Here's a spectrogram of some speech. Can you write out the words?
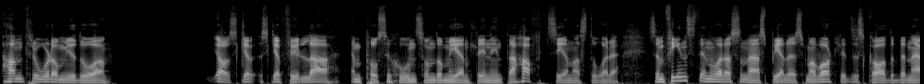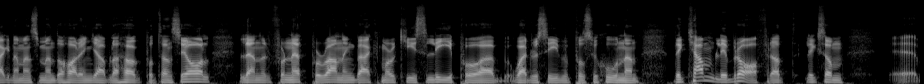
han tror de ju då ja, ska, ska fylla en position som de egentligen inte har haft senaste året. Sen finns det några sådana här spelare som har varit lite skadebenägna men som ändå har en jävla hög potential. Leonard Fournette på running back, Marquise Lee på eh, wide receiver-positionen. Det kan bli bra för att liksom eh,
